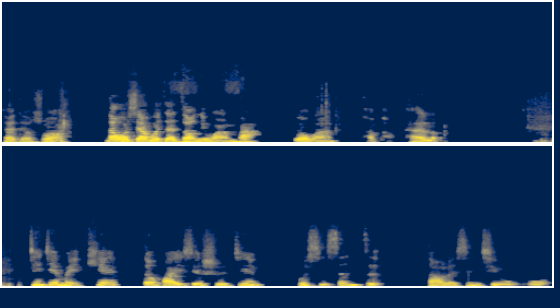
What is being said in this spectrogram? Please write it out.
跳跳说：“那我下回再找你玩吧。”说完，他跑开了。尖尖每天都花一些时间复习生字。到了星期五，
